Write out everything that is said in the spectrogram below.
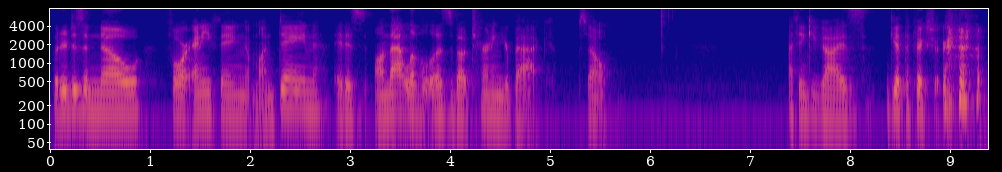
but it is a no for anything mundane. It is on that level, it's about turning your back. So I think you guys get the picture.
